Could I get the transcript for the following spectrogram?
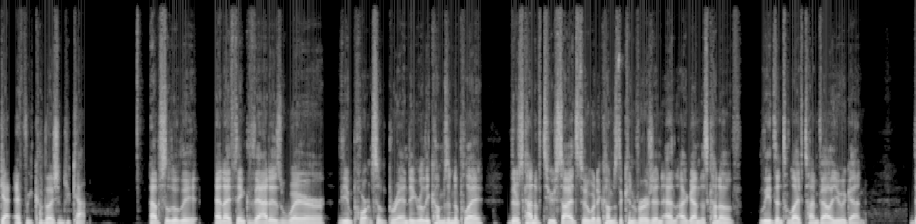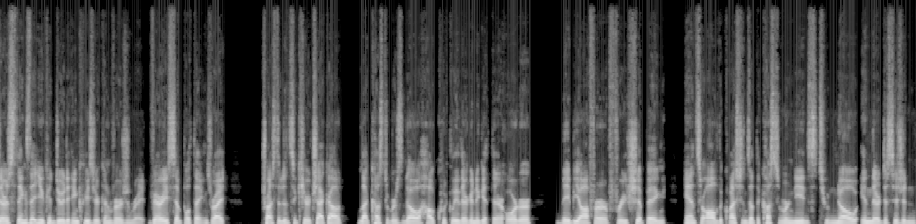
get every conversion you can. Absolutely. And I think that is where the importance of branding really comes into play. There's kind of two sides to it when it comes to conversion. And again, this kind of leads into lifetime value again. There's things that you can do to increase your conversion rate. Very simple things, right? Trusted and secure checkout, let customers know how quickly they're going to get their order, maybe offer free shipping, answer all of the questions that the customer needs to know in their decision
